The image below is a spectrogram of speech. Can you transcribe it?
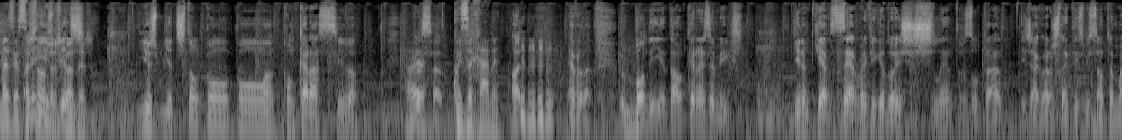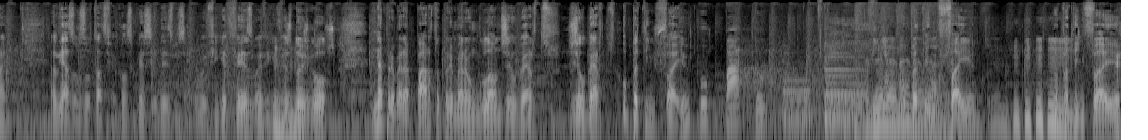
Mas essas Olha, são outras bilhetes- contas. E os bilhetes estão com, com, com cara acessível. Engraçado. Coisa rara. Olha, é verdade. Bom dia então, caros amigos. Dinamo de Kiev 0, Benfica 2. Excelente resultado e já agora excelente exibição também. Aliás, o resultado foi consequência da exibição que o Benfica fez. O Benfica fez dois golos na primeira parte. O primeiro um golão de Gilberto. Gilberto, o patinho feio. O pato. O patinho feio. O patinho feio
